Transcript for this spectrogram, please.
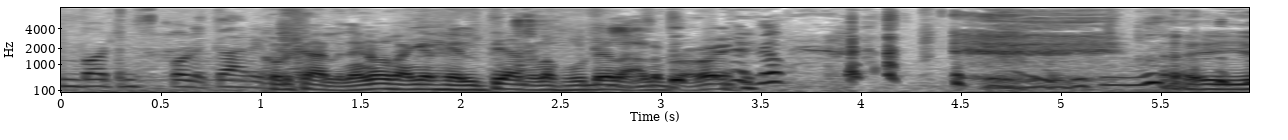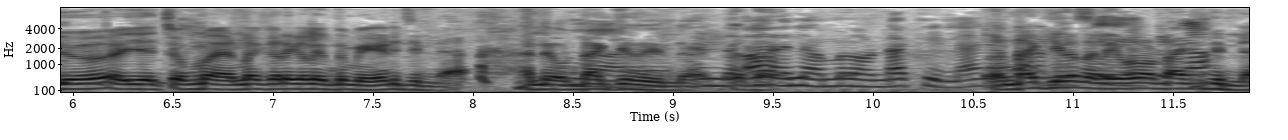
ഇമ്പോർട്ടൻസ് കൊടുക്കാറില്ല. കൊടുക്കാറില്ല. ഞങ്ങൾ ഭയങ്കര ഹെൽത്തി ആയിട്ടുള്ള ഫുഡുകളാണ് പ്രൊവൈഡ് അയ്യോ അയ്യോ ചുമ്മാ എണ്ണക്കടികൾ ഇന്ന് മേടിച്ചില്ല. അല്ല ഉണ്ടാക്കിയതില്ല ഉണ്ടാക്കിയില്ലെന്നല്ല ഇവിടെ ഉണ്ടാക്കിയില്ല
